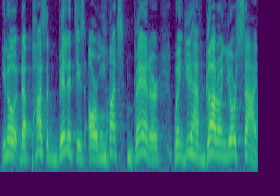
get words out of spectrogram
You know, the possibilities are much better when you have God on your side.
